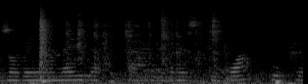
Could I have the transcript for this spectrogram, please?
Nous envoyer un mail à l'adresse droit ou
